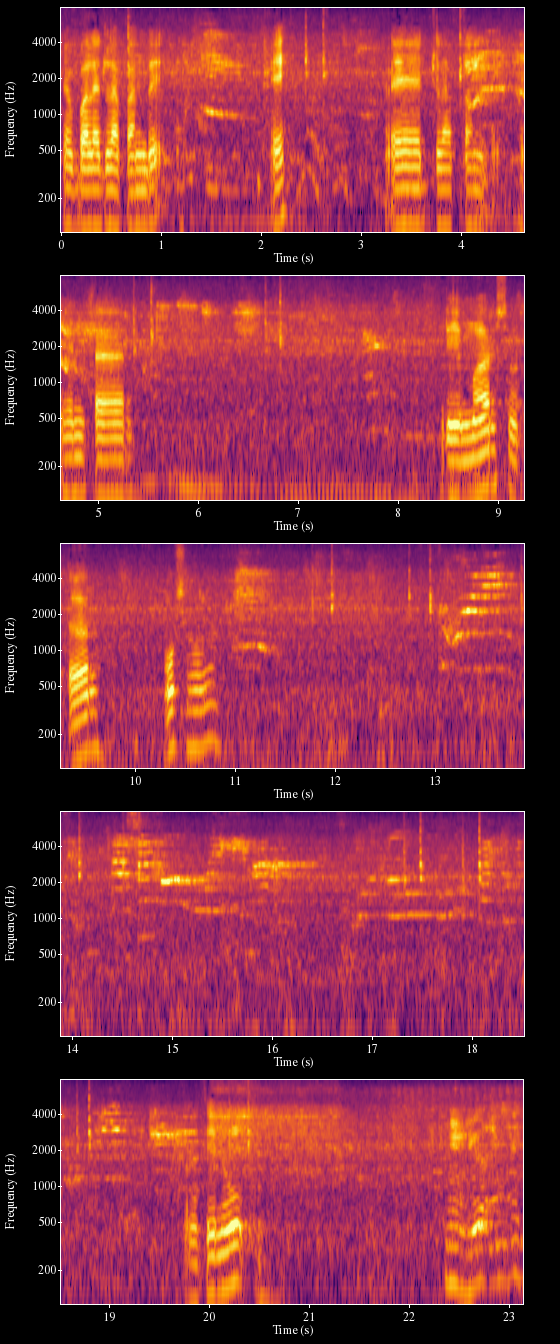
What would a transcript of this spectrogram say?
Coba lihat 8B eh? LED 8B enter. Dimmer shooter. Oh salah berarti nu dia ini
